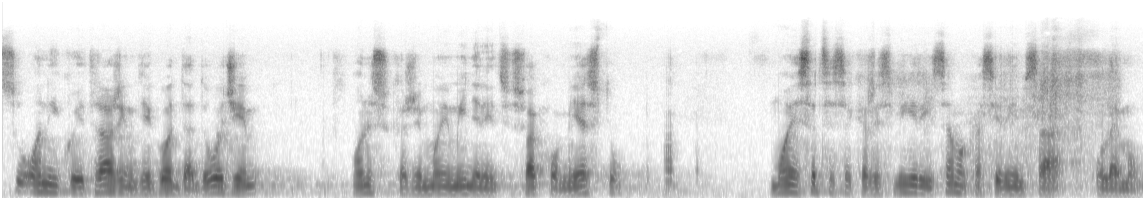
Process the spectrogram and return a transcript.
su oni koji tražim gdje god da dođem, oni su, kaže, moji miljenici u svakom mjestu, moje srce se, kaže, smiri samo kad sjedim sa ulemom.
